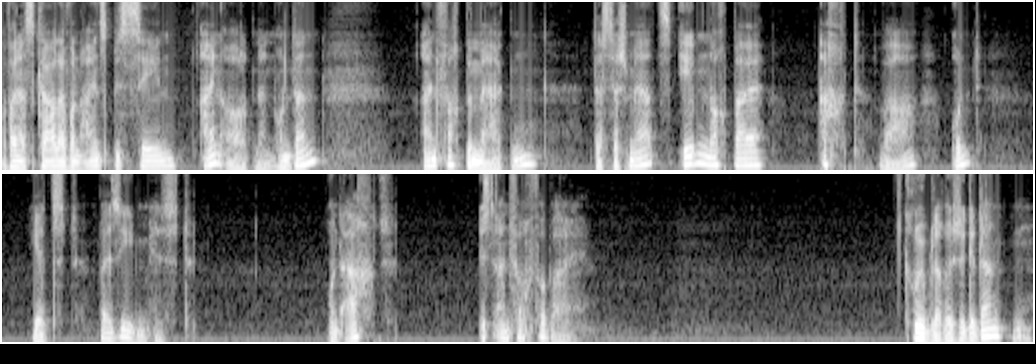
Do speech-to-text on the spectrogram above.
auf einer Skala von 1 bis 10 einordnen und dann einfach bemerken, dass der Schmerz eben noch bei 8 war und jetzt bei 7 ist. Und 8 ist einfach vorbei. Grüblerische Gedanken.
